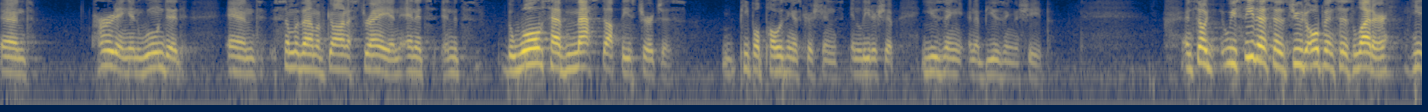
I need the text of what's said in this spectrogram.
and hurting and wounded, and some of them have gone astray, and, and it's and it's the wolves have messed up these churches. People posing as Christians in leadership, using and abusing the sheep. And so we see this as Jude opens his letter he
